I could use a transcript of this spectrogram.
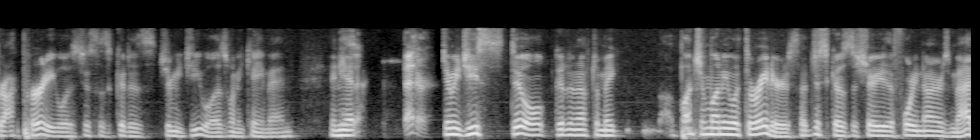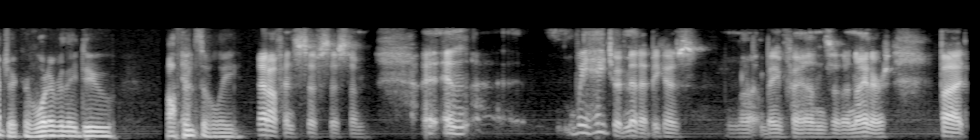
Brock Purdy was just as good as Jimmy G was when he came in, and yet better. Jimmy G's still good enough to make a bunch of money with the Raiders. That just goes to show you the 49ers magic of whatever they do offensively. that offensive system. And we hate to admit it because not big fans of the Niners, but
